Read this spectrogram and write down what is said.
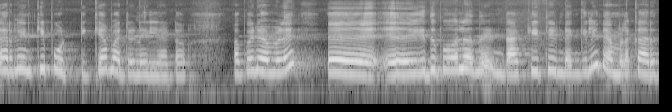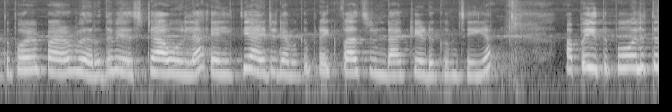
കാരണം എനിക്ക് പൊട്ടിക്കാൻ പറ്റണില്ല കേട്ടോ അപ്പോൾ നമ്മൾ ഇതുപോലെ ഒന്ന് ഉണ്ടാക്കിയിട്ടുണ്ടെങ്കിൽ നമ്മൾ കറുത്ത് പോയ പഴം വെറുതെ വേസ്റ്റ് ആവില്ല ഹെൽത്തി ആയിട്ട് നമുക്ക് ബ്രേക്ക്ഫാസ്റ്റ് ഉണ്ടാക്കിയെടുക്കും ചെയ്യാം. അപ്പോൾ ഇതുപോലത്തെ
